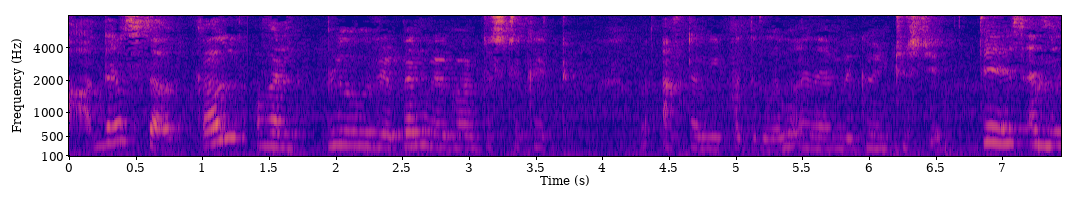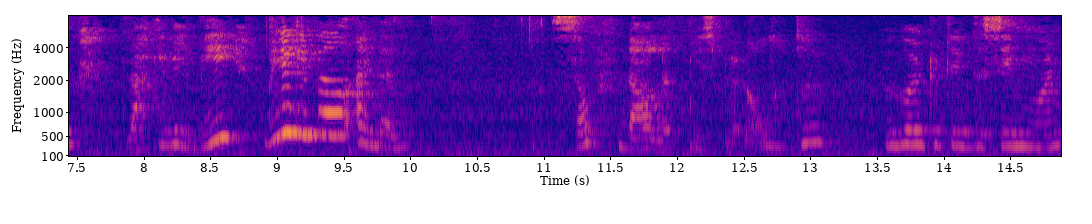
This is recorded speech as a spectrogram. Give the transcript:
other circle our blue ribbon we're going to stick it after we put the glue and then we're going to stick this and then Lucky will be beautiful and then so now let me spread all the glue we're going to take the same one.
